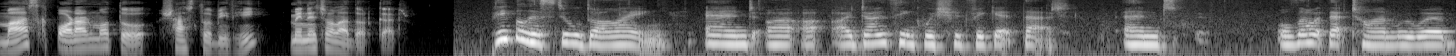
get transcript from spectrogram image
মাস্ক পরার মতো স্বাস্থ্যবিধি মেনে চলা দরকার। People are still dying, and I, I, don't think we should forget that. And although at that time we were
